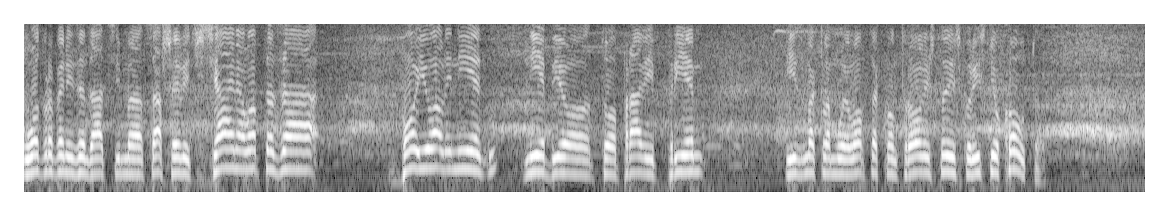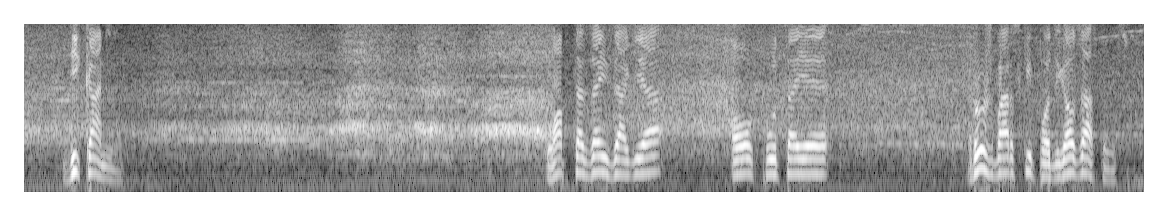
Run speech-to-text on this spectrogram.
u odbrobenim zadacima. Sašević, sjajna lopta za Boju, ali nije, nije bio to pravi prijem. Izmakla mu je lopta kontroli što je iskoristio Couto. Di Canio. Lopta za Inzagija. Ovog puta je Ružbarski podigao zastavicu.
